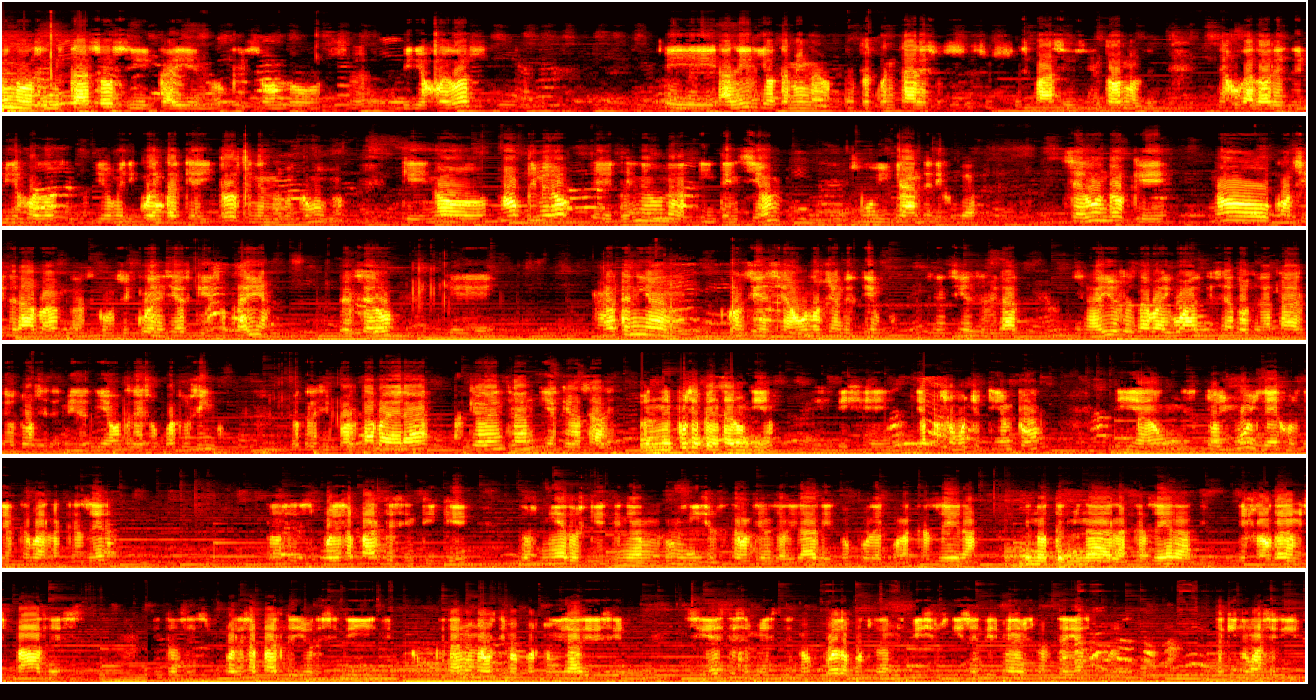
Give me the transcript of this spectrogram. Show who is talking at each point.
Speaker 1: Menos en mi caso sí caí en lo que son los eh, videojuegos y al ir yo también a, frecuentar esos, esos espacios y entornos de, jugadores de videojuegos, yo me di cuenta que ahí todos tenían algo en común, ¿no? Que no, no primero eh, tenían una intención muy grande de jugar. Segundo, que no consideraban las consecuencias que eso traía. Tercero, que no tenían conciencia o noción del tiempo, en realidad a ellos les daba igual que sea 2 de la tarde o 12 del mediodía o 3 o 4 o 5. Lo que les importaba era a qué hora entran y a qué hora salen. Pues me puse a pensar un día y dije, ya pasó mucho tiempo y aún estoy muy lejos de acabar la carrera. Entonces, por esa parte sentí que los miedos que tenían un inicio se estaban haciendo realidad de no poder con la carrera, de no terminar la carrera, de defraudar a mis padres, entonces, por esa parte yo decidí eh, darme una última oportunidad y decir, si este semestre no puedo controlar mis vicios y rendir bien a mis materias, pues aquí no va a seguir.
